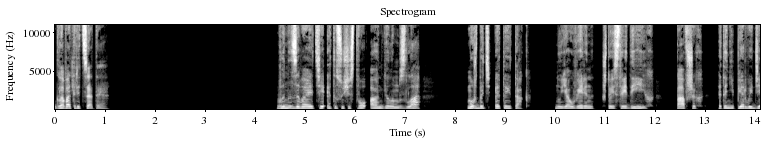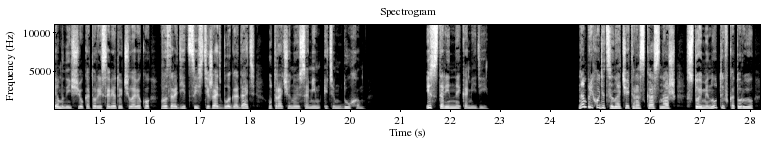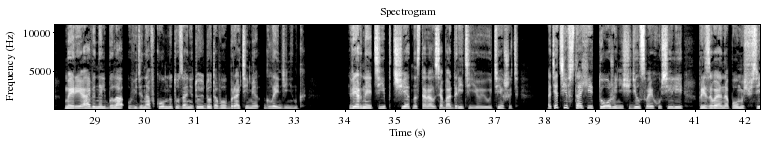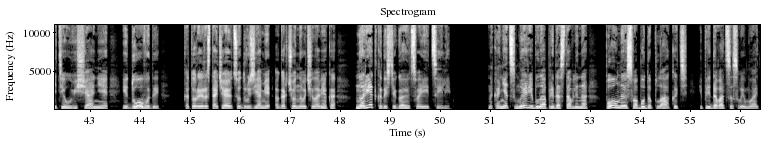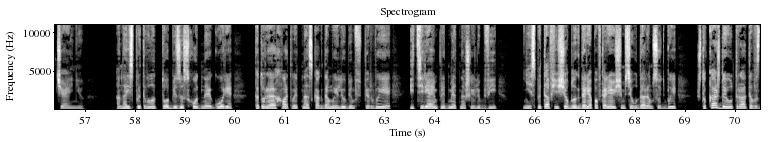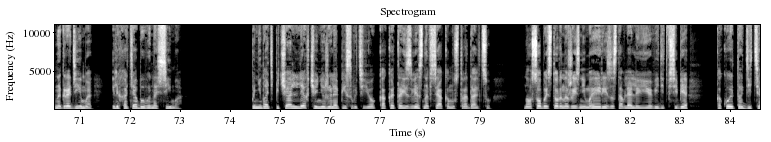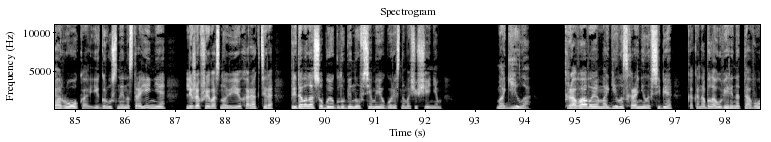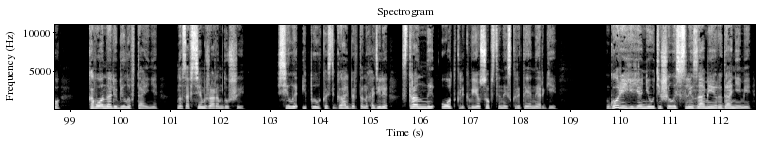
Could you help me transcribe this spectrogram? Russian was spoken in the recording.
Глава 30. Вы называете это существо ангелом зла? Может быть, это и так. Но я уверен, что из среды их, павших, это не первый демон еще, который советует человеку возродиться и стяжать благодать, утраченную самим этим духом. Из старинной комедии. Нам приходится начать рассказ наш с той минуты, в которую Мэри Авенель была уведена в комнату, занятую до того братьями Глендининг. Верная Тип тщетно старалась ободрить ее и утешить. Отец Евстахий тоже не щадил своих усилий, призывая на помощь все те увещания и доводы, которые расточаются друзьями огорченного человека, но редко достигают своей цели. Наконец, Мэри была предоставлена полная свобода плакать и предаваться своему отчаянию. Она испытывала то безысходное горе, которое охватывает нас, когда мы любим впервые и теряем предмет нашей любви, не испытав еще благодаря повторяющимся ударам судьбы, что каждая утрата вознаградима или хотя бы выносима. Понимать печаль легче, нежели описывать ее, как это известно всякому страдальцу. Но особые стороны жизни Мэри заставляли ее видеть в себе какое-то дитя рока, и грустное настроение — лежавшее в основе ее характера, придавало особую глубину всем ее горестным ощущениям. Могила, кровавая могила сохранила в себе, как она была уверена, того, кого она любила в тайне, но со всем жаром души. Сила и пылкость Гальберта находили странный отклик в ее собственной скрытой энергии. Горе ее не утешилось слезами и рыданиями,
